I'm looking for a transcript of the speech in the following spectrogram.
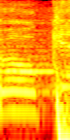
spoken.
